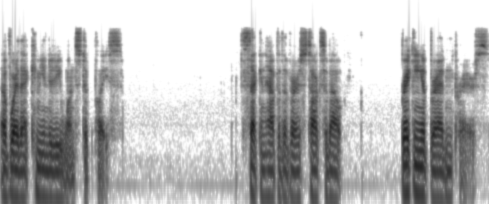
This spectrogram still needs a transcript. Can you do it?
of where that community once took place. Second half of the verse talks about breaking of bread and prayers.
